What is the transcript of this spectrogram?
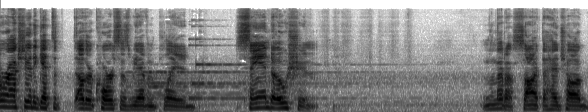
Now we're actually going to get to other courses we haven't played. Sand Ocean. Isn't that a Sonic the Hedgehog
